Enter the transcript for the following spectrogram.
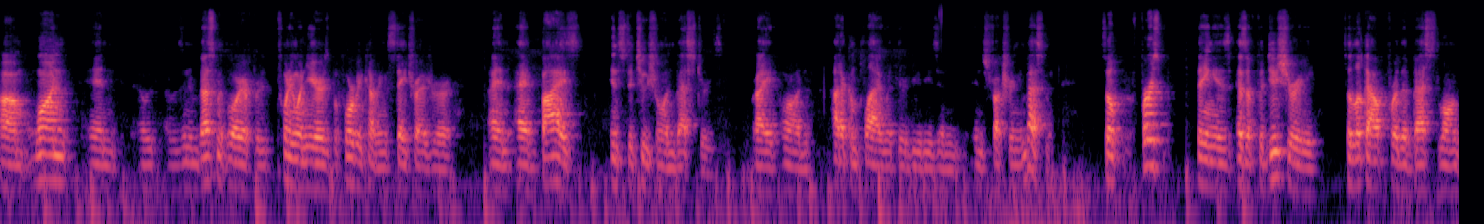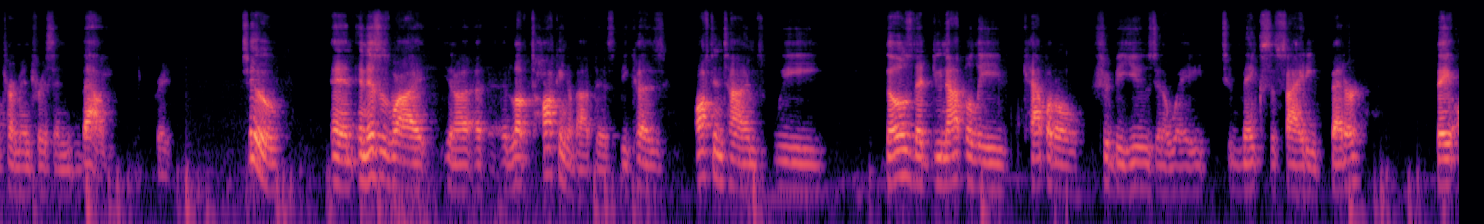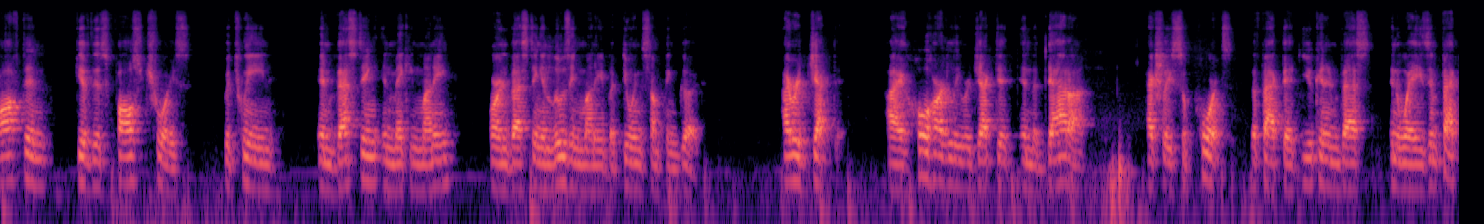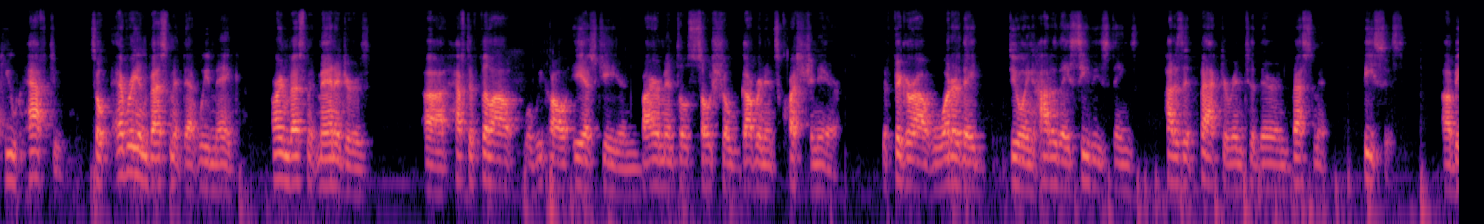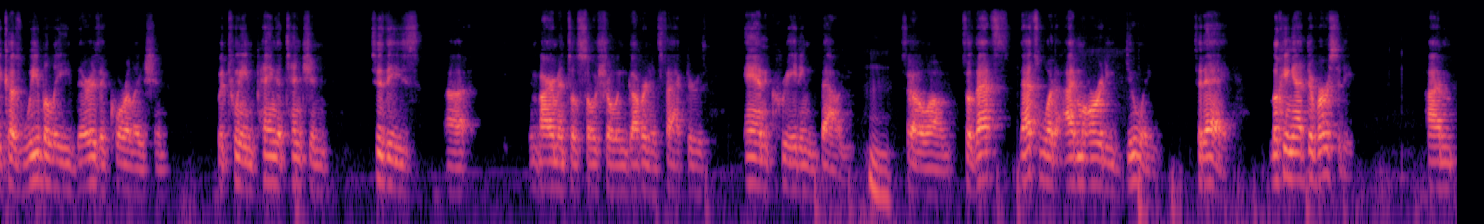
Um, one, and I was, I was, an investment lawyer for 21 years before becoming state treasurer, and I advised institutional investors, right, on how to comply with their duties in, in structuring investment. So, first thing is as a fiduciary to look out for the best long-term interest and value. Great. Two, and and this is why you know I, I love talking about this because oftentimes we those that do not believe capital should be used in a way to make society better, they often give this false choice between investing in making money or investing in losing money but doing something good. I reject it. I wholeheartedly reject it. And the data actually supports the fact that you can invest in ways, in fact, you have to. So every investment that we make, our investment managers uh, have to fill out what we call ESG, environmental social governance questionnaire, to figure out what are they doing, how do they see these things, how does it factor into their investment thesis? Uh, because we believe there is a correlation between paying attention to these uh, environmental, social, and governance factors and creating value. Hmm. So, um, so that's that's what I'm already doing today. Looking at diversity, I'm.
